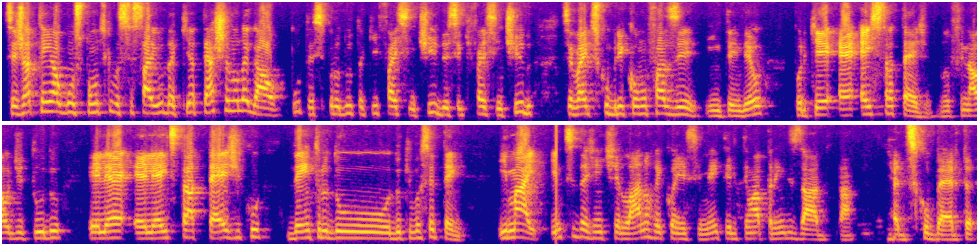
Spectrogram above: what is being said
você já tem alguns pontos que você saiu daqui até achando legal. Puta, esse produto aqui faz sentido, esse aqui faz sentido. Você vai descobrir como fazer, entendeu? porque é, é, estratégia. No final de tudo, ele é, ele é estratégico dentro do, do que você tem. E, Mai, antes da gente ir lá no reconhecimento, ele tem um aprendizado, tá? A descoberta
